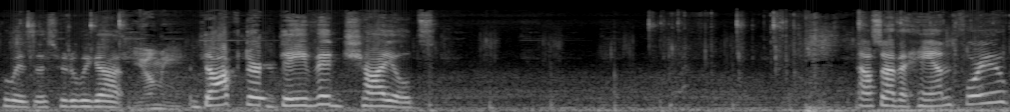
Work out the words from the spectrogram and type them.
Who is this? Who do we got? Yummy. Dr. David Childs. I also have a hand for you.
